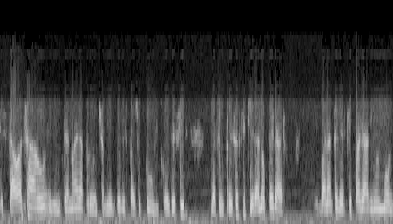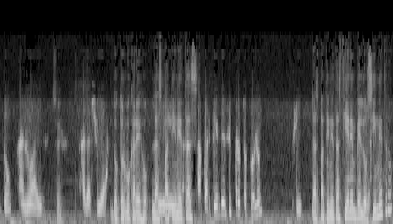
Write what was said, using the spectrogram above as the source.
está basado en un tema de aprovechamiento del espacio público, es decir, las empresas que quieran operar van a tener que pagarle un monto anual Sí. a la ciudad. Doctor Bocarejo, ¿las Eh, patinetas, A, a partir de ese protocolo, sí, las patinetas tienen velocímetro?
